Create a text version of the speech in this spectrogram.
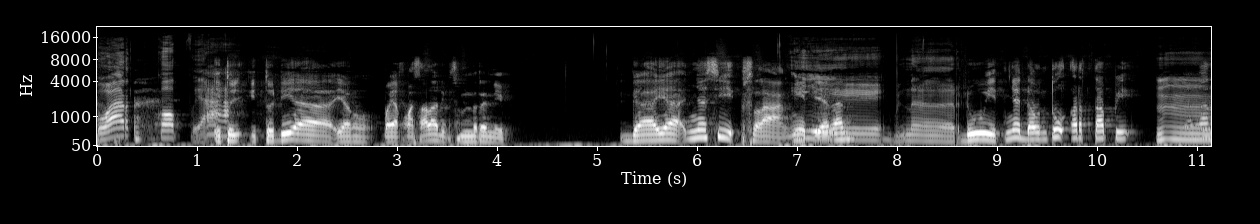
warkop ya. itu itu dia yang banyak masalah nih sebenarnya nih gayanya sih selangit ya kan Iya, Bener. duitnya down to earth tapi Mm-mm. kan?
